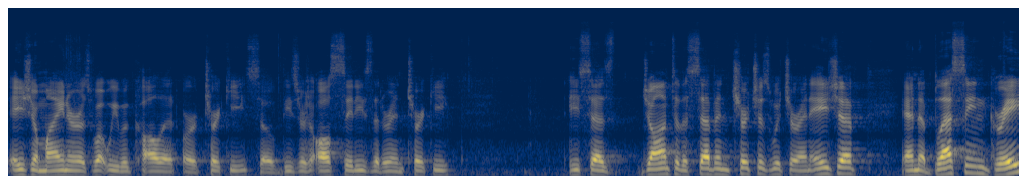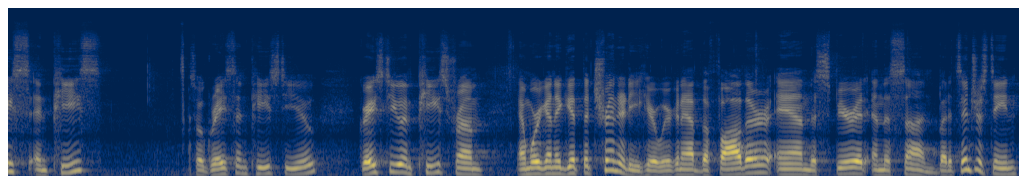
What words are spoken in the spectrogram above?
Asia Minor is what we would call it, or Turkey. So these are all cities that are in Turkey. He says, John to the seven churches which are in Asia, and a blessing, grace, and peace. So, grace and peace to you. Grace to you and peace from, and we're going to get the Trinity here. We're going to have the Father and the Spirit and the Son. But it's interesting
